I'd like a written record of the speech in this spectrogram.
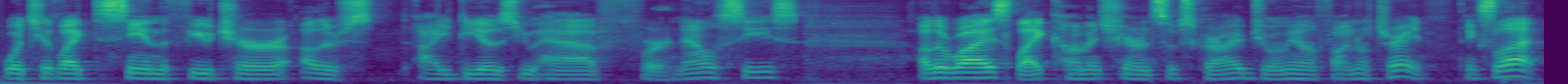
what you'd like to see in the future, other ideas you have for analyses. Otherwise, like, comment, share, and subscribe. Join me on Final Trade. Thanks a lot.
